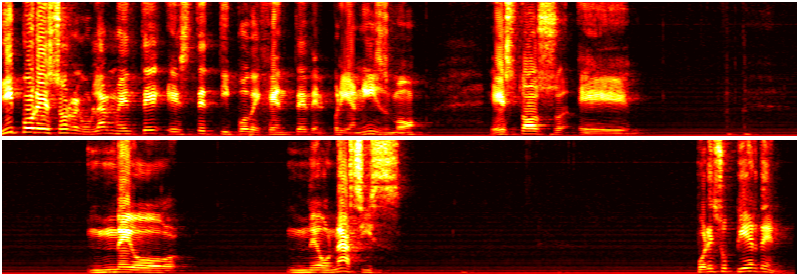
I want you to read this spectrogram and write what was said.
Y por eso regularmente este tipo de gente del prianismo, estos eh, neo, neonazis, por eso pierden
